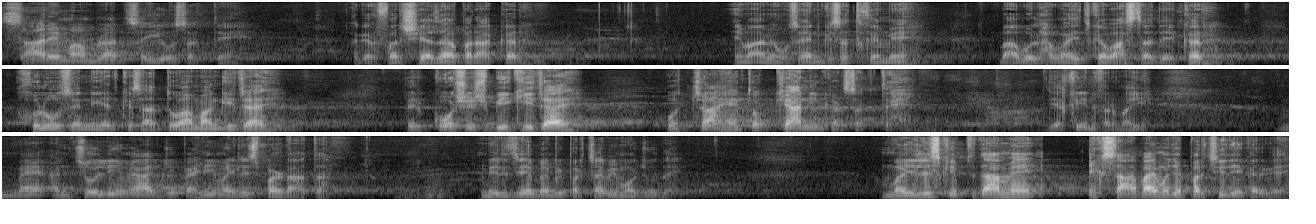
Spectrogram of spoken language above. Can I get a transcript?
सारे मामला सही हो सकते हैं। अगर फ़र्श अज़ा पर आकर इमाम हुसैन के सदक़े में बाबुल हवाइज का वास्ता देकर खलूस नीयत के साथ दुआ मांगी जाए, फिर कोशिश भी की जाए, वो चाहें तो क्या नहीं कर सकते। यकीन फरमाइए। मैं अंचोली में आज जो पहली मजलिस पढ़ रहा था, मेरी जेब में भी पर्चा भी मौजूद है। मजलिस की इब्तदा में एक साहब आए, मुझे पर्ची देकर गए।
